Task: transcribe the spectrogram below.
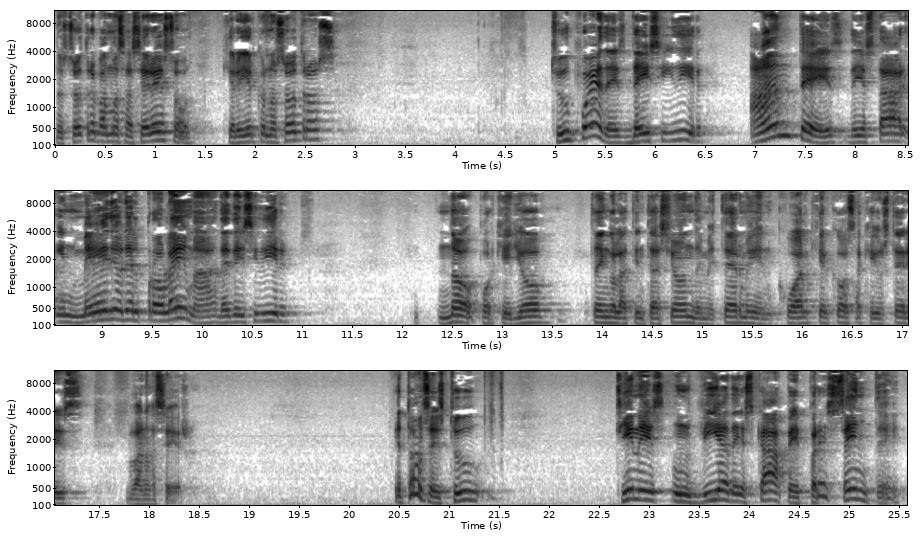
nosotros vamos a hacer eso, ¿quiere ir con nosotros? Tú puedes decidir antes de estar en medio del problema, de decidir, no, porque yo tengo la tentación de meterme en cualquier cosa que ustedes van a hacer. Entonces tú tienes un vía de escape presente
